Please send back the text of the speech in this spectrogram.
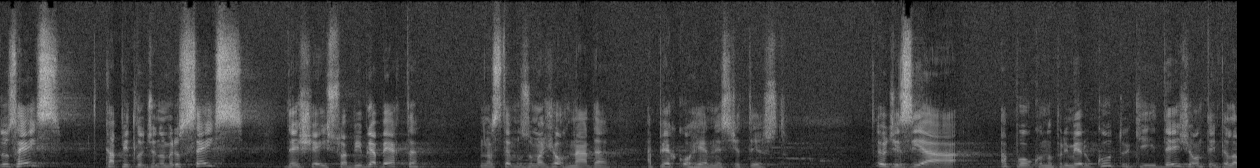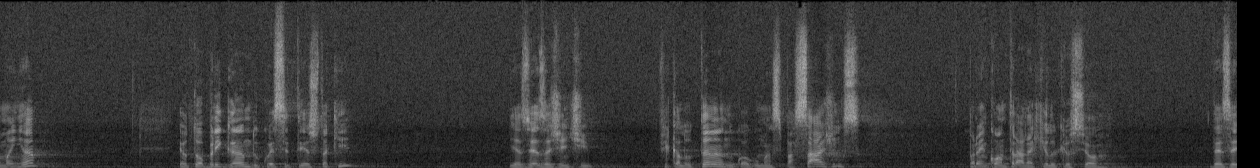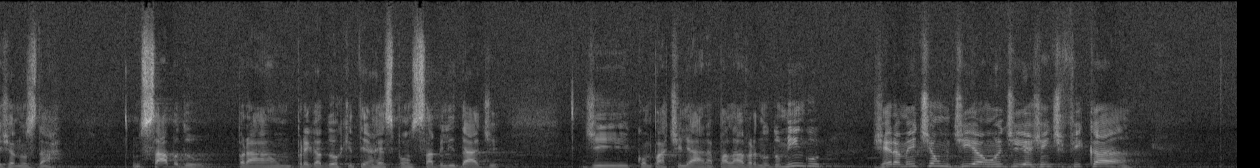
dos Reis, capítulo de número 6. Deixe aí sua Bíblia aberta. Nós temos uma jornada a percorrer neste texto. Eu dizia há pouco no primeiro culto que desde ontem pela manhã eu estou brigando com esse texto aqui. E às vezes a gente fica lutando com algumas passagens para encontrar aquilo que o Senhor deseja nos dar. Um sábado para um pregador que tem a responsabilidade de compartilhar a palavra no domingo, geralmente é um dia onde a gente fica.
